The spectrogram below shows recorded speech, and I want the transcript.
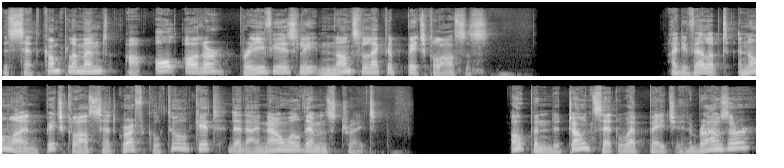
the set complement are all other previously non-selected pitch classes. I developed an online pitch class set graphical toolkit that I now will demonstrate. Open the ToneSet web page in the browser.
